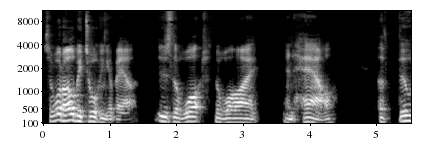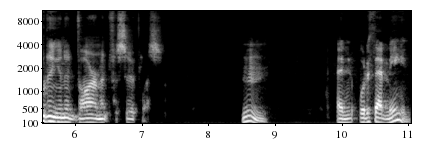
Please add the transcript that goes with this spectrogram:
So, what I'll be talking about is the what, the why, and how of building an environment for surplus. Hmm. And what does that mean?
